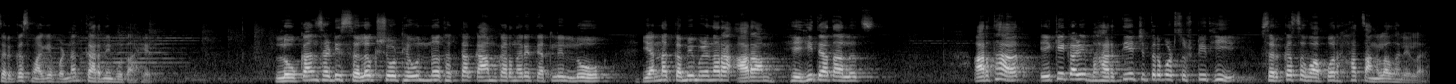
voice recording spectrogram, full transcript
सर्कस मागे पडण्यात कारणीभूत आहेत. लोकांसाठी सलग शो ठेवून न थकता काम करणारे त्यातले लोक यांना कमी मिळणारा आराम हेही त्यात आलंच. अर्थात एकेकाळी भारतीय चित्रपटसृष्टीत ही सर्कसचा वापर हा चांगला झालेला आहे.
